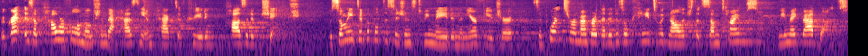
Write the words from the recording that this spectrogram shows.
Regret is a powerful emotion that has the impact of creating positive change. With so many difficult decisions to be made in the near future, it's important to remember that it is okay to acknowledge that sometimes we make bad ones,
